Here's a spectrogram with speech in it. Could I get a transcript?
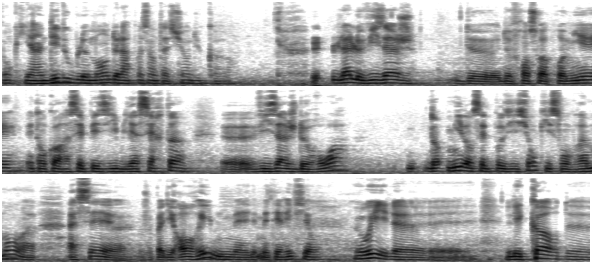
Donc il y a un dédoublement de la représentation du corps. Là, le visage de, François Ier est encore assez paisible. Il y a certains euh, visages de rois mis dans cette position qui sont vraiment euh, assez, euh, je ne veux pas dire horribles, mais, mais terrifiants. Oui, les corps de euh,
